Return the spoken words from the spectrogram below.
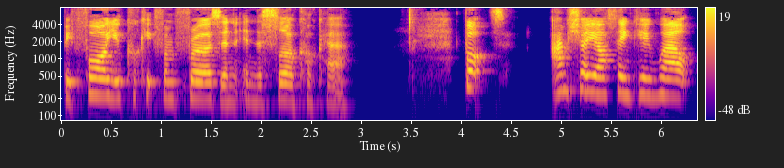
before you cook it from frozen in the slow cooker. But I'm sure you're thinking, well,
